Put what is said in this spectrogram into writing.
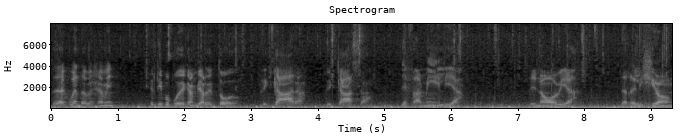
¿Te das cuenta, Benjamín? El tipo puede cambiar de todo, de cara, de casa, de familia, de novia, de religión,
